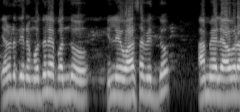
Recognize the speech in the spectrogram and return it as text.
ಎರಡು ದಿನ ಮೊದಲೇ ಬಂದು ಇಲ್ಲಿ ವಾಸವಿದ್ದು, ಆಮೇಲೆ ಅವರ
